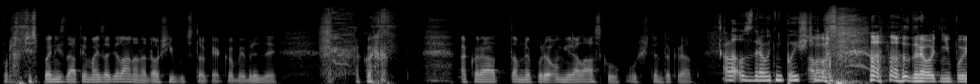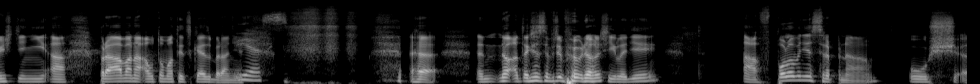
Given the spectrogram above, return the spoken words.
podle mě Spojený státy mají zaděláno na další Woodstock, jakoby brzy. Akorát, akorát tam nepůjde o míra lásku už tentokrát. Ale o zdravotní pojištění. Ale o zdravotní pojištění a práva na automatické zbraně. Yes. Eh, No a takže se připojují další lidi a v polovině srpna už uh,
